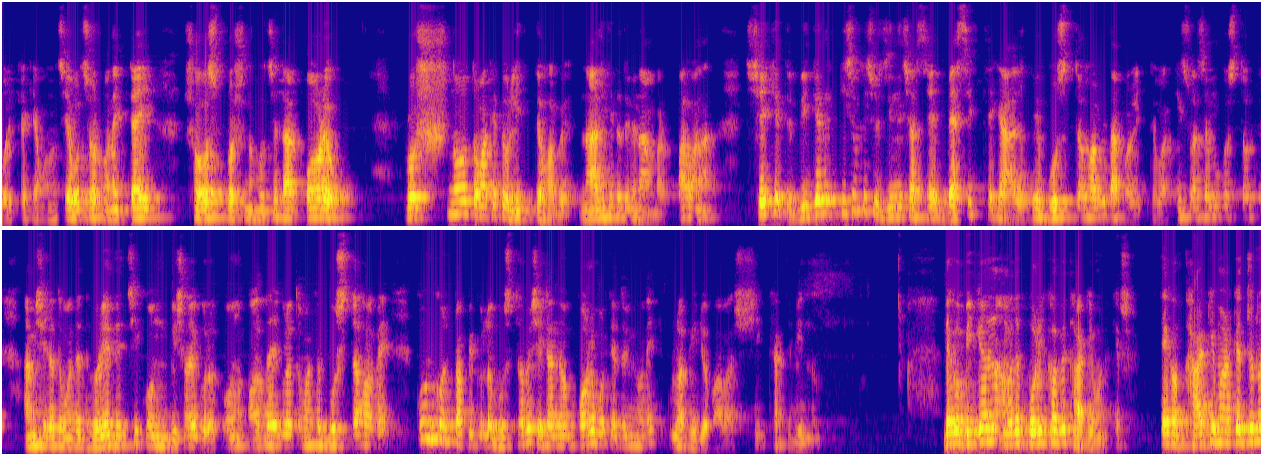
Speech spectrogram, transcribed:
পরীক্ষা কেমন হচ্ছে। এবছর অনেকটাই সহজ প্রশ্ন হচ্ছে। তারপরেও প্রশ্ন তোমাকে তো লিখতে হবে। না লিখে তো তুমি নাম্বার পাবা না। সেই ক্ষেত্রে বিজ্ঞানের কিছু কিছু জিনিস আছে বেসিক থেকে আসবে, বুঝতে হবে, তারপর লিখতে হবে কিছু আছে মুখস্থ। আমি সেটা তোমাদের ধরিয়ে দিচ্ছি, কোন বিষয়গুলো, কোন অধ্যায়গুলো তোমাকে বুঝতে হবে, কোন কোন টপিকগুলো বুঝতে হবে, সেটা নিয়েও পরবর্তীতে তুমি অনেকগুলো ভিডিও পাবা শিক্ষার্থীবৃন্দ। দেখো, বিজ্ঞান আমাদের পরীক্ষা হবে থার্টি মার্কের এখন থার্টি মার্কের জন্য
